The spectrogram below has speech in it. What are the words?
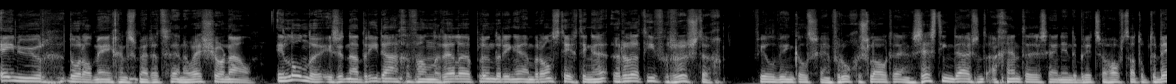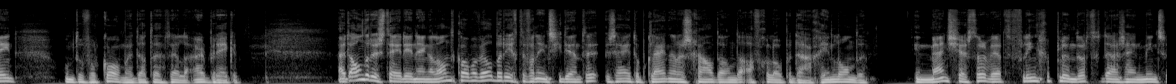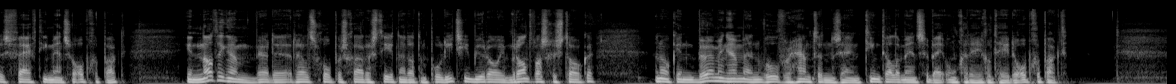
1 uur door Almegens met het NOS-journaal. In Londen is het na drie dagen van rellen, plunderingen en brandstichtingen relatief rustig. Veel winkels zijn vroeg gesloten en 16.000 agenten zijn in de Britse hoofdstad op de been... om te voorkomen dat er rellen uitbreken. Uit andere steden in Engeland komen wel berichten van incidenten... zij het op kleinere schaal dan de afgelopen dagen in Londen. In Manchester werd flink geplunderd, daar zijn minstens 15 mensen opgepakt... In Nottingham werden railschoppers gearresteerd nadat een politiebureau in brand was gestoken. En ook in Birmingham en Wolverhampton zijn tientallen mensen bij ongeregeldheden opgepakt.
